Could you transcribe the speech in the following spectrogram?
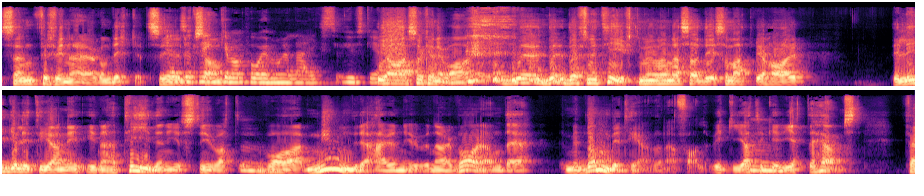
Sen försvinner det här ögonblicket. Så Eller så liksom, tänker man på hur många likes, hur ska jag... Ja, så kan det vara. De, de, definitivt. Men man, alltså, det är som att vi har... Det ligger lite grann i, i den här tiden just nu att Mm. vara mindre här och nu närvarande med de beteendena i alla fall. Vilket jag tycker Mm. är jättehemskt. För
